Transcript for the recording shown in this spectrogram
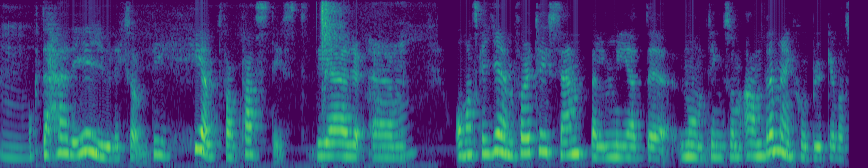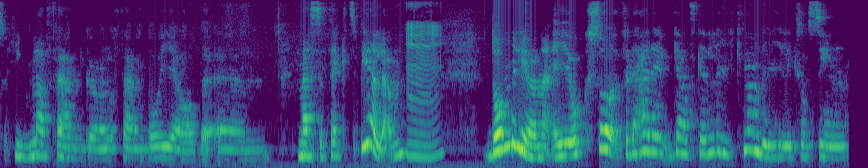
Mm. Och det här är ju liksom, det är helt fantastiskt. Det är, ehm, om man ska jämföra till exempel med eh, någonting som andra människor brukar vara så himla fangirl och fanboy av, ehm, Mass Effect-spelen. Mm. De miljöerna är ju också, för det här är ganska liknande i liksom sin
